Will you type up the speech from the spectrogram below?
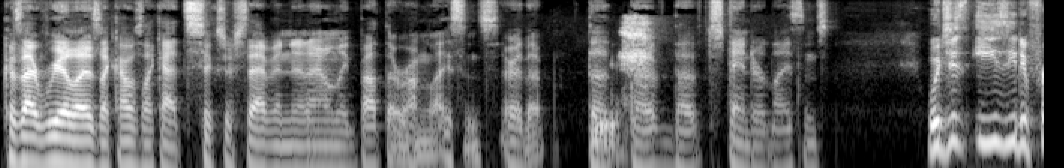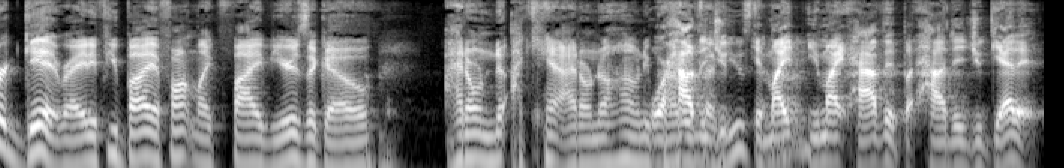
because I realized like I was like at six or seven, and I only bought the wrong license or the the, the the standard license, which is easy to forget, right? If you buy a font like five years ago, I don't know. I can't. I don't know how many. or how did I've you? It might on. you might have it, but how did you get it?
